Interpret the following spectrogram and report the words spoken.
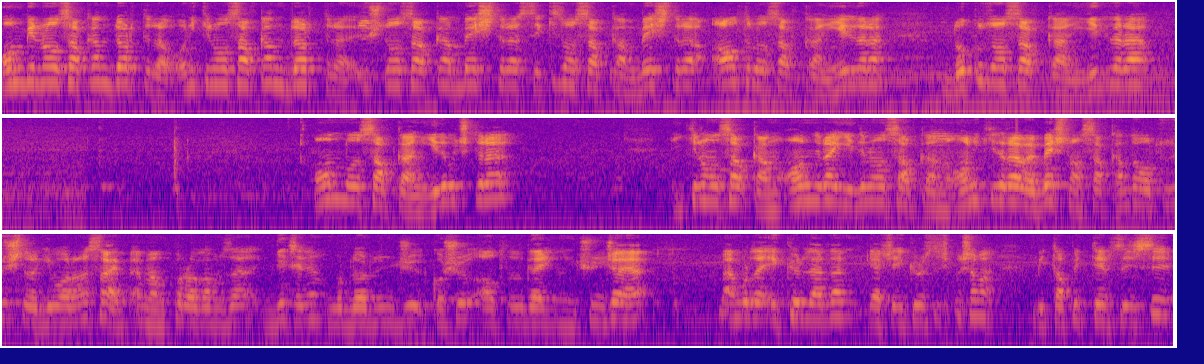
11 nol safkan 4 lira, 12 nol safkan 4 lira, 3 nol safkan 5 lira, 8 nol safkan 5 lira, 6 nol safkan 7 lira, 9 nol safkan 7 lira, 10 nol safkan 7,5 lira, 2 nol safkan 10 lira, 7 nol safkan 12 lira ve 5 nol safkan da 33 lira gibi orana sahip. Hemen programımıza geçelim. Bu dördüncü koşu Altılı Gay'ın 3. aya. Ben burada ekürlerden, gerçi ekürüsü çıkmış ama bir tapit temsilcisi,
